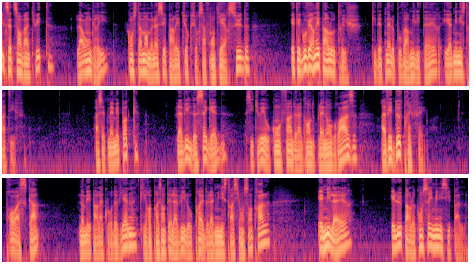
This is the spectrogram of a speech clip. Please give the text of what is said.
1728, la Hongrie, constamment menacée par les Turcs sur sa frontière sud, était gouvernée par l'Autriche, qui détenait le pouvoir militaire et administratif. À cette même époque, la ville de Szeged, située aux confins de la grande plaine hongroise, avait deux préfets. Prohaska, nommé par la cour de Vienne, qui représentait la ville auprès de l'administration centrale, et Miller, élu par le conseil municipal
